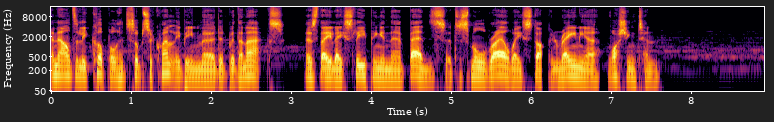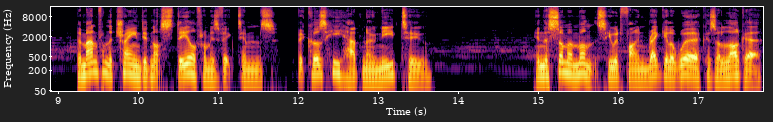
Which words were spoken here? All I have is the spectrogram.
An elderly couple had subsequently been murdered with an axe, as they lay sleeping in their beds at a small railway stop in Rainier, Washington. The man from the train did not steal from his victims because he had no need to. In the summer months, he would find regular work as a logger,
